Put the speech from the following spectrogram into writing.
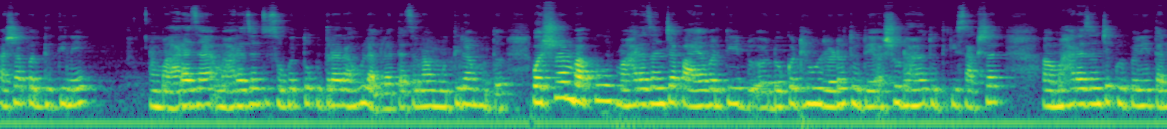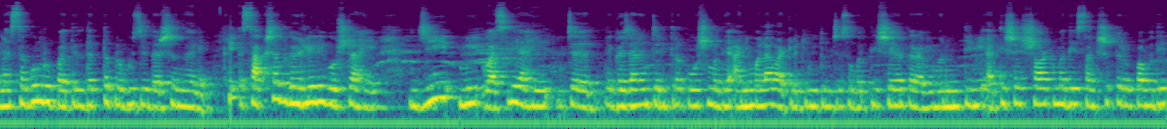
अशा पद्धतीने महाराजा महाराजांच्या सोबत तो कुत्रा राहू लागला. त्याचं नाव मोतीराम होतं. परशुराम बापू महाराजांच्या पायावरती डो- डोकं ठेवून रडत होते. अश्रू ढाळत होते की साक्षात महाराजांच्या कृपेने त्यांना सगुण रूपातील दत्तप्रभूचे दर्शन झाले. साक्षात घडलेली गोष्ट आहे जी मी वाचली आहे गजानन चरित्र कोशमध्ये आणि मला वाटलं की मी तुमच्यासोबत ती शेअर करावी म्हणून ती मी अतिशय शॉर्टमध्ये संक्षिप्त रूपामध्ये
